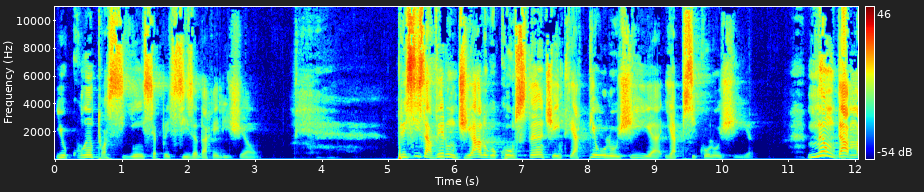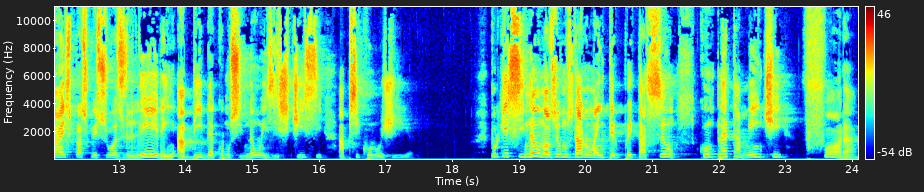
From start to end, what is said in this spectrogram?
e o quanto a ciência precisa da religião. Precisa haver um diálogo constante entre a teologia e a psicologia. Não dá mais para as pessoas lerem a Bíblia como se não existisse a psicologia. Porque senão nós vamos dar uma interpretação completamente fora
